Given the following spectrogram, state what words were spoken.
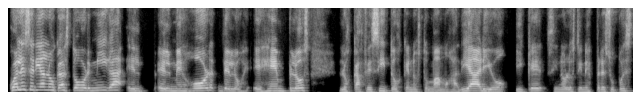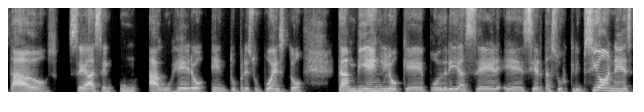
¿Cuáles serían los gastos hormiga? El, el mejor de los ejemplos, los cafecitos que nos tomamos a diario y que si no los tienes presupuestados, se hacen un agujero en tu presupuesto. También lo que podría ser eh, ciertas suscripciones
